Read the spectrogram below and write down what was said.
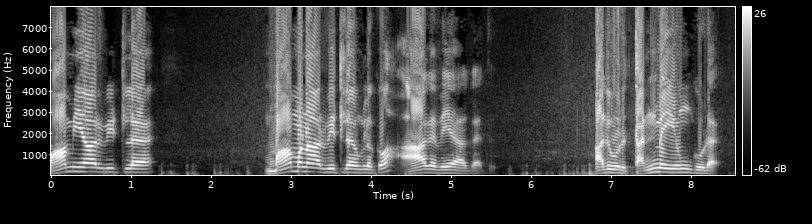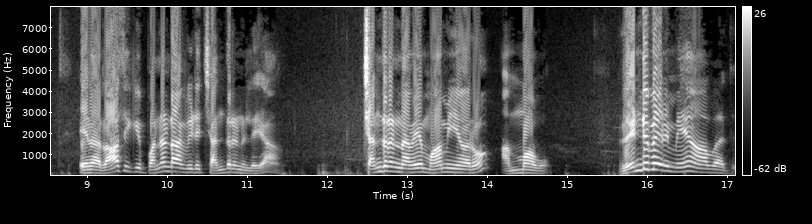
மாமியார் வீட்டில் மாமனார் வீட்டில் அவங்களுக்கும் ஆகவே ஆகாது. அது ஒரு தன்மையும் கூட. ஏன்னா ராசிக்கு பன்னெண்டாம் வீடு சந்திரன் இல்லையா? சந்திரன்னாவே மாமியாரும் அம்மாவும். ரெண்டு பேருமே ஆகாது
